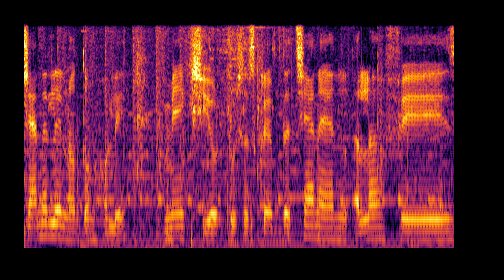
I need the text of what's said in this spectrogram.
চ্যানেলে নতুন হলে make sure to subscribe the channel আল্লাহ হাফেজ।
